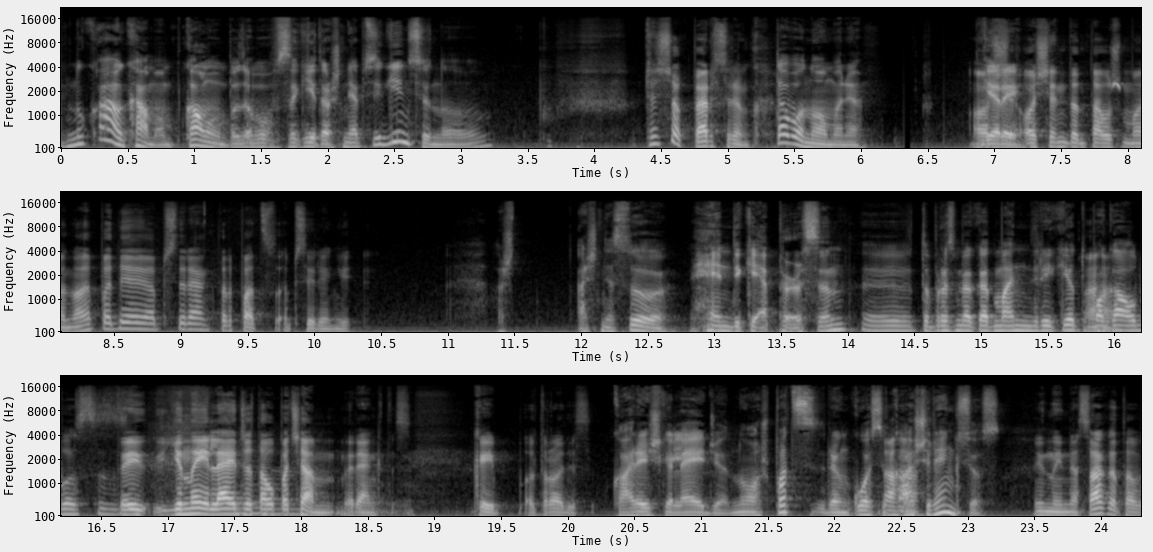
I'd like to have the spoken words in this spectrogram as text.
nu ką, ką man, ką man dabar pasakyti, aš neapsiginsiu, nu. Tiesiog persirink. Tavo nuomonė. O gerai. Ši, o šiandien tau žmona padėjo apsirengti ar pats apsirengi? Aš, aš nesu handicap person, e, ta prasme, kad man reikėtų Aha. pagalbos. Tai jinai leidžia tau pačiam rengtis. Kaip atrodys? Ką reiškia leidžia? Nu, aš pats renkuosi, Aha. ką aš renksiuos. Jinai nesako tau,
